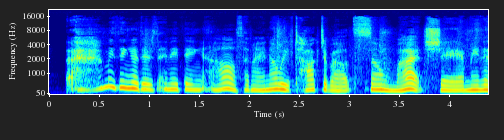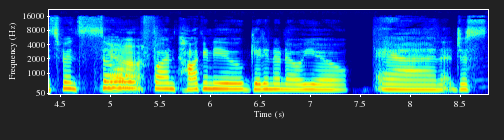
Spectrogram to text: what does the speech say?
let me think if there's anything else. I mean, I know we've talked about so much, Shea. I mean, it's been so Yeah. fun talking to you, getting to know you, and just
